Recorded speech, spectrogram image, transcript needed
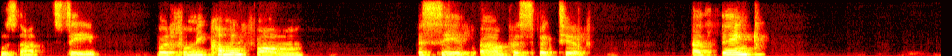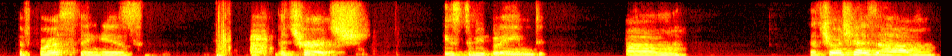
who's not saved. But for me, coming from a saved um, perspective, I think the first thing is the church is to be blamed. Um, the church has um,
